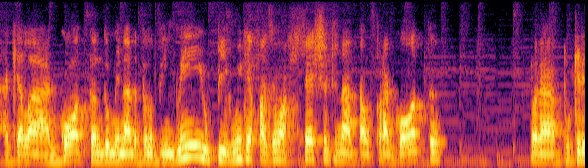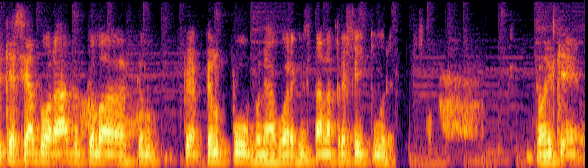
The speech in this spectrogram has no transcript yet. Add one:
Aquela Gotham dominada pelo pinguim, e o pinguim quer fazer uma festa de Natal pra Gotham, pra, porque ele quer ser adorado pela, pelo, pelo povo, né? Agora que ele tá na prefeitura. Então ele, quer,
